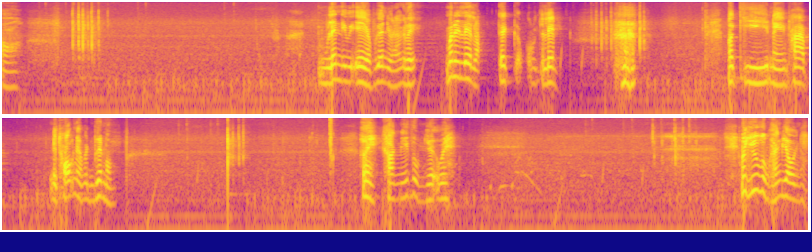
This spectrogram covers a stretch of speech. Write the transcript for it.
อ๋อ เล่น EVA กับเพื่อนอยู่นะก็เลย ไม่ได้เล่นหรอก แต่เกือบกำลังจะเล่น เมื่อกี้ในภาพ ในท็อกเนี่ยเป็นเพื่อนผม เฮ้ย ครั้งนี้สุ่มเยอะเว้ย เมื่อกี้สุ่มครั้งเดียวเองนะ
